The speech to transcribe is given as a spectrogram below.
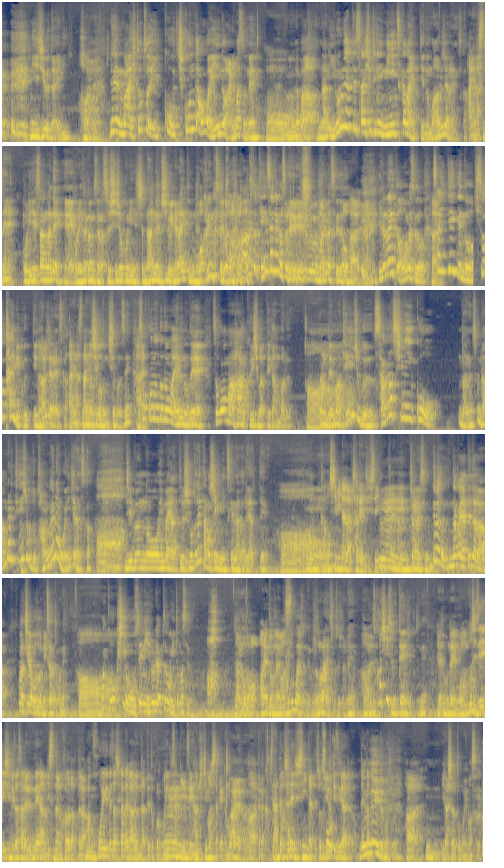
20代に。はいはい。で、まあ一つ一個打ち込んだ方がいいのはありますよね。うんやっぱ、何、いろいろやって最終的に身につかないっていうのもあるじゃないですか。ありますね。堀江さんがね、えー堀江貴美さんが寿司職人にして何年も修行いらないっていうのもわかりますけど、まあ、あの人は天才だからそれ入れる部分もありますけど、はいはい。いらないとは思いますけど、い最低限の基礎体力っていうのあるじゃないですか。はいありますね何の仕事にしてもですね。はいそこの部分はいるので、そこはまあ歯食いしばって頑張る。ななので、まあ転職探しに行こう。なんですよね。あんまり転職と考えない方がいいんじゃないですか。自分の今やってる仕事で楽しみ見つけながらやって。うん楽しみながらチャレンジしていくみたいな。うん、チャレンジする。でも、なんかやってたら、まあ違うことが見つかるとかね。あーまあ好奇心旺盛にいろいろやった方がいいと思いますよ。あ、なるほど。ありがとうございますアド。バイスにでもならないですよ、それじゃね。はい難しいですよね、転職ってね。いやでもね、このもし税理士目指されるね、あのリスナーの方だったら、うんあ、こういう目指し方があるんだってところもね、うんさっき前半聞きましたけれども、はいはいだから何でもチャレンジしていいんだってちょっと勇気づけられた方もね、全然いいと思いますよ。はい、うんいらっしゃると思います。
